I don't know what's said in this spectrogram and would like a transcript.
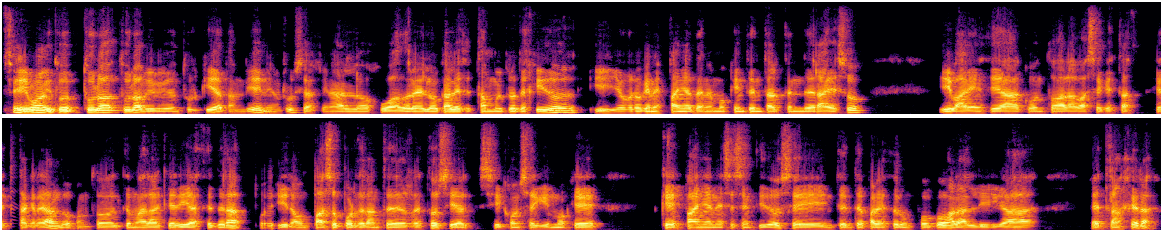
Sí, bueno, y tú, tú, lo, tú lo has vivido en Turquía también y en Rusia. Al final los jugadores locales están muy protegidos y yo creo que en España tenemos que intentar tender a eso y Valencia con toda la base que está, que está creando, con todo el tema de la arquería, etcétera, pues ir a un paso por delante del resto si, si conseguimos que, que España en ese sentido se intente parecer un poco a las ligas extranjeras.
